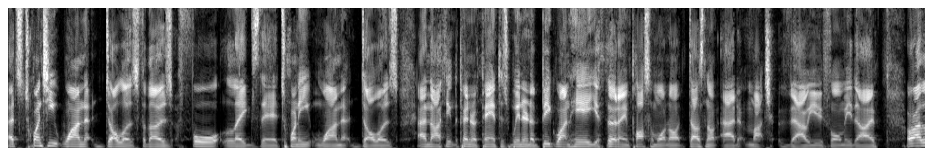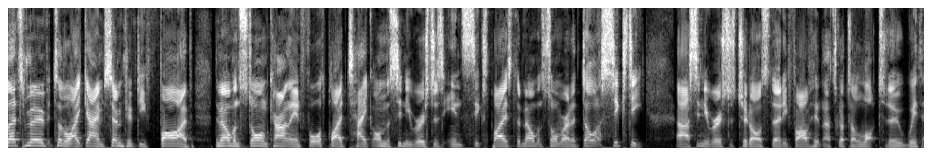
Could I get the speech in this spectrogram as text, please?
That's $21 for those four legs there, $21. And I think the Penrith Panthers winning a big one here. Your 13 plus and whatnot does not add much value for me, though. All right, let's move to the late game, 7.55. The Melbourne Storm currently in fourth place, take on the Sydney Roosters in sixth place. The Melbourne Storm are at $1.60 uh, Sydney Roosters two dollars thirty five. I think that's got a lot to do with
